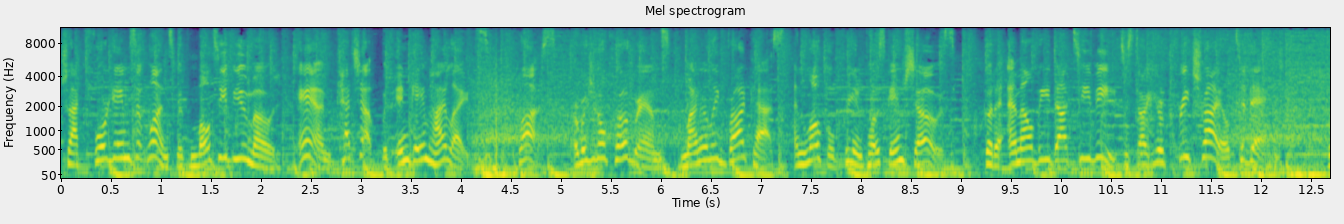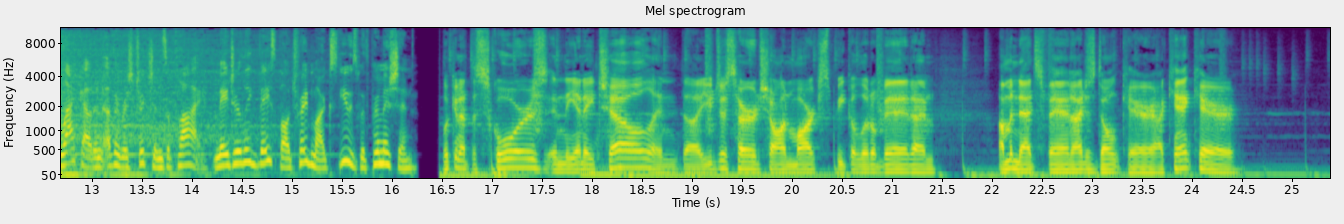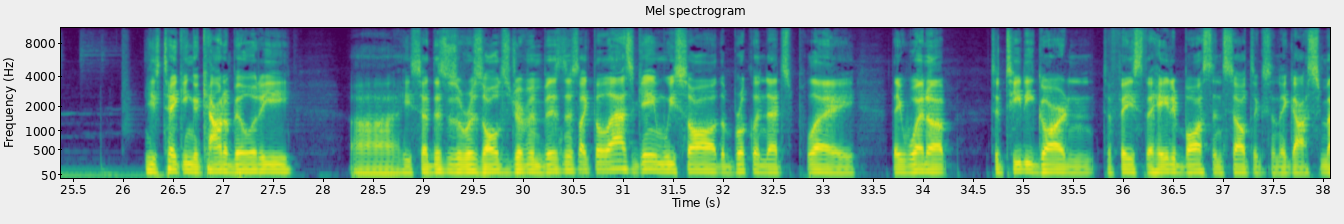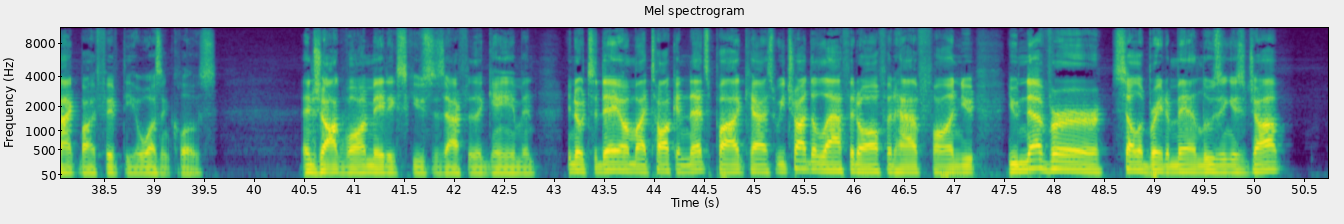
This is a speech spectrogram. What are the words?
Track four games at once with multi view mode and catch up with in game highlights. Plus, original programs, minor league broadcasts, and local pre and post game shows. Go to MLB.tv to start your free trial today. Blackout and other restrictions apply. Major League Baseball trademarks used with permission. looking at the scores in the NHL, and uh, you just heard Sean Marks speak a little bit. I'm I'm a Nets fan. I just don't care. I can't care. He's taking accountability. Uh, he said this is a results driven business. Like the last game we saw the Brooklyn Nets play, they went up to TD Garden to face the hated Boston Celtics, and they got smacked by 50. It wasn't close. And Jacque Vaughn made excuses after the game. And you know, today on my Talking Nets podcast, we tried to laugh it off and have fun. You you never celebrate a man losing his job.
